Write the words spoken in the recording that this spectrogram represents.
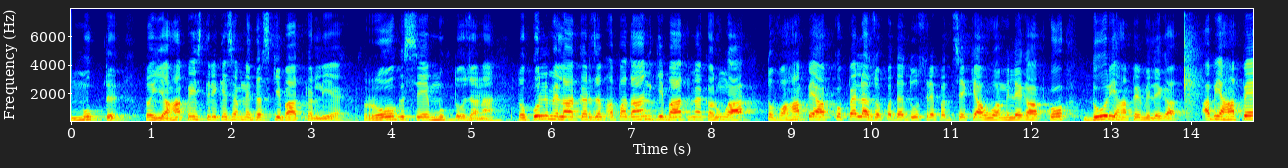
मुक्त। तो यहाँ पे इस तरीके से हमने दस की बात कर ली है, रोग से मुक्त हो जाना। तो कुल मिलाकर जब अपादान की बात मैं करूँगा तो वहाँ पे आपको पहला जो पद है, दूसरे पद से क्या हुआ मिलेगा आपको? दूर यहाँ पे मिलेगा। अब यहाँ पे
